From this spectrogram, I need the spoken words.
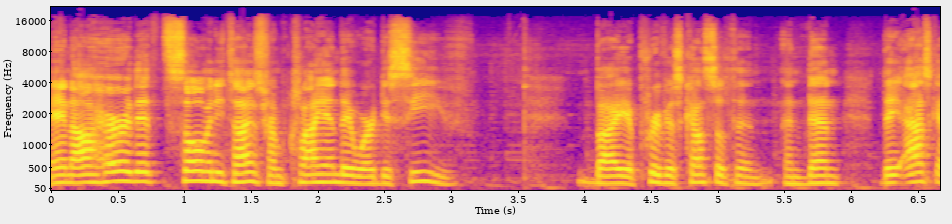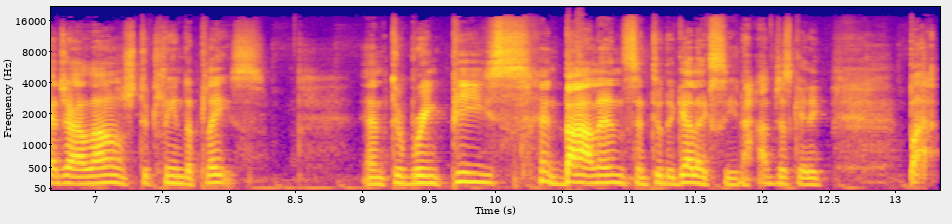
And I heard it so many times from clients they were deceived by a previous consultant and then they ask Agile Lounge to clean the place and to bring peace and balance into the galaxy. No, I'm just kidding. But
